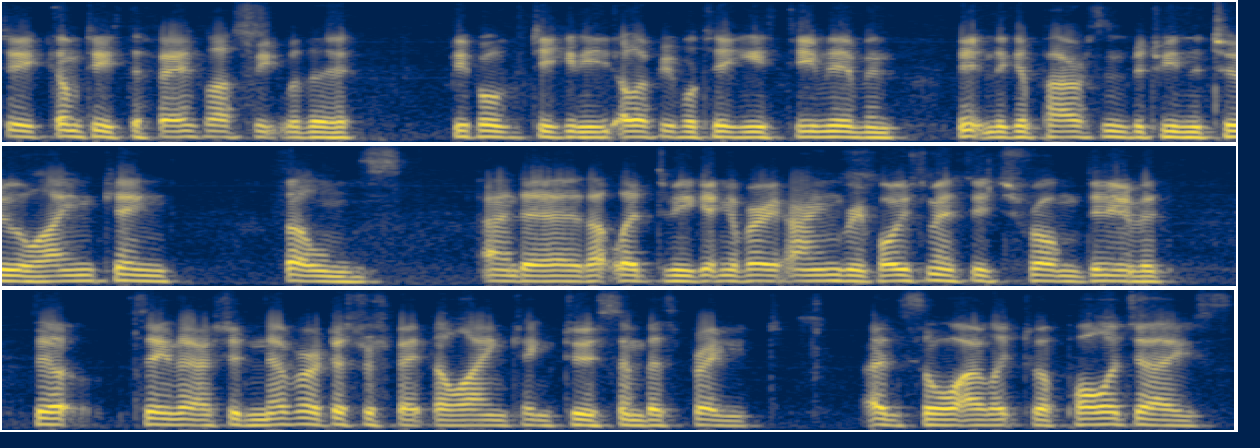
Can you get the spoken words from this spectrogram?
to come to his defence last week with the people taking his, other people taking his team name and making the comparison between the two Lion King films, and uh, that led to me getting a very angry voice message from David saying that I should never disrespect the Lion King to Simba's pride, and so I would like to apologise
